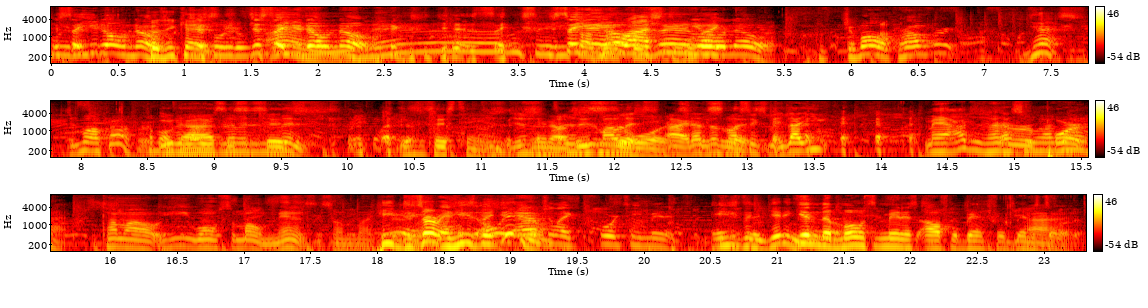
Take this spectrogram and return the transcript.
Just say you don't know. 'Cause you can't Just, tweet 'em. just say you don't know. Just say, just say you ain't watched it. You like- don't know. Jamal Crawford. Yes, Jamal Crawford. Come on, even guys. though This he's is limited his. in minutes. This is his team. Just, you know, this this is my is list. awards. All right, that's, that's my list. six man. Like, you, Man, I just heard That's a report talking about he wants some more minutes or something like He that. He deserves, and he's been getting averaging them. like 14 minutes. And He's been getting getting them. the most minutes off the bench for Minnesota. Alright.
